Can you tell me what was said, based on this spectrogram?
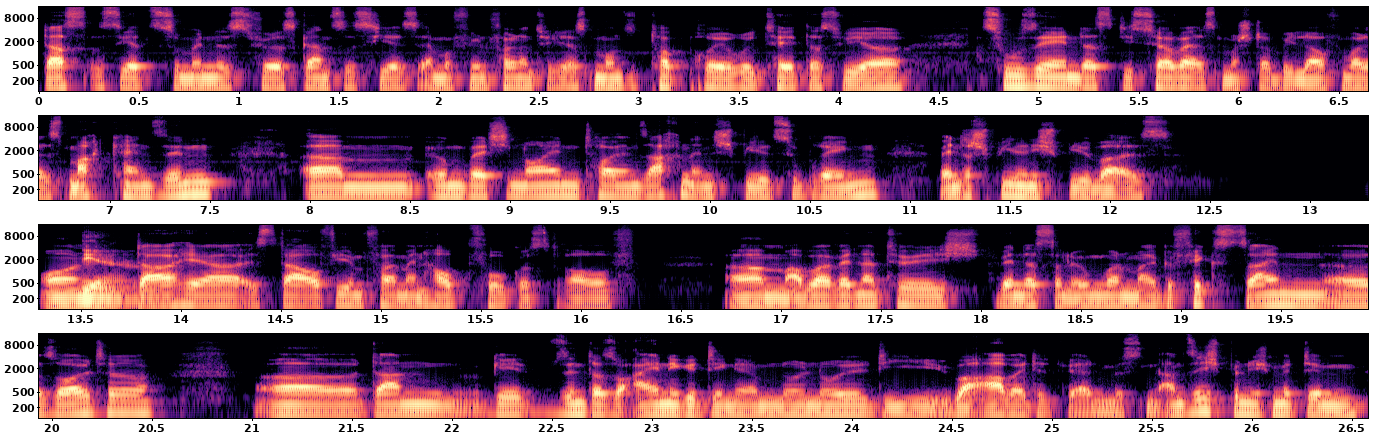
das ist jetzt zumindest für das ganze CSM auf jeden Fall natürlich erstmal unsere Top-Priorität, dass wir zusehen, dass die Server erstmal stabil laufen, weil es macht keinen Sinn, ähm, irgendwelche neuen tollen Sachen ins Spiel zu bringen, wenn das Spiel nicht spielbar ist. Und ja. daher ist da auf jeden Fall mein Hauptfokus drauf. Ähm, aber wenn natürlich, wenn das dann irgendwann mal gefixt sein äh, sollte, äh, dann geht, sind da so einige Dinge im 0.0, die überarbeitet werden müssen. An sich bin ich mit, dem,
